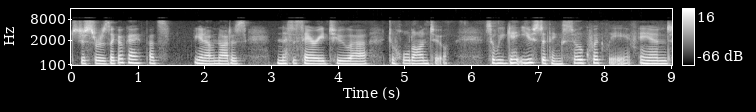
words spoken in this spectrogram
just sort of is like, okay, that's, you know, not as necessary to uh, to hold on to. So we get used to things so quickly, and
